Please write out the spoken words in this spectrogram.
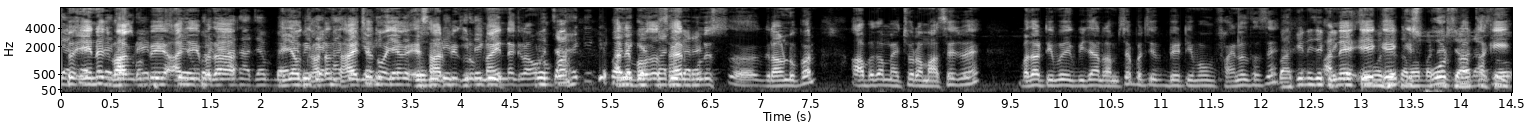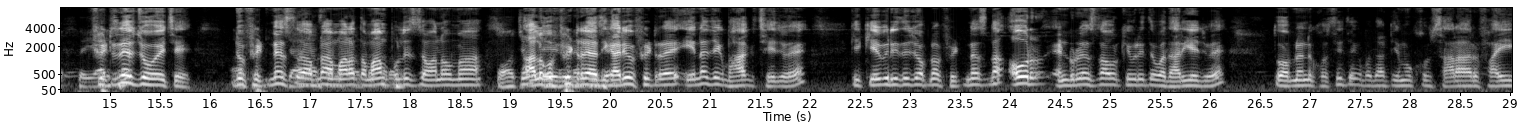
તો એને જ ભાગરૂપે આજે બધા અહીંયા ઉદઘાટન થાય છે તો અહીંયા એસઆરપી ગ્રુપ નાઇનના ગ્રાઉન્ડ ઉપર અને બરોડા શહેર પોલીસ ગ્રાઉન્ડ ઉપર આ બધા મેચો રમાશે જો એ બધા ટીમો એકબીજાને રમશે પછી બે ટીમો ફાઇનલ થશે અને એક એક સ્પોર્ટ્સના થકી ફિટનેસ જો હોય છે જો ફિટનેસ આપણા અમારા તમામ પોલીસ જવાનોમાં આ લોકો ફિટ રહે અધિકારીઓ ફિટ રહે એના જ એક ભાગ છે જો હે કે કેવી રીતે જો આપણા ફિટનેસના ઓર એન્ડુરન્સના ઓર કેવી રીતે વધારીએ જો હે તો આપણને ખુશી છે કે બધા ટીમો ખૂબ સારા હરફાઈ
